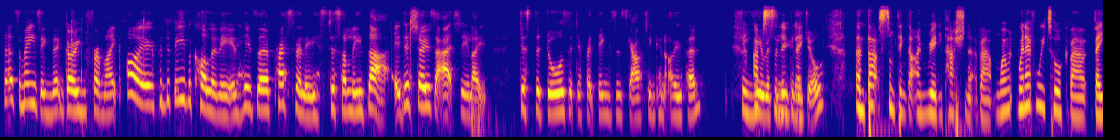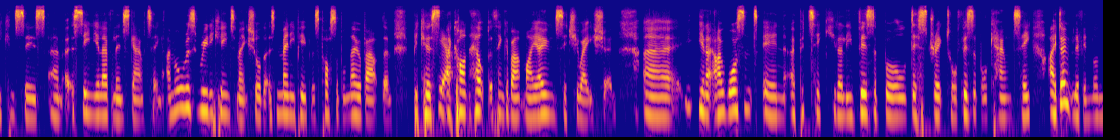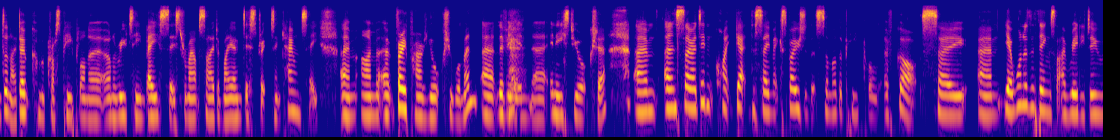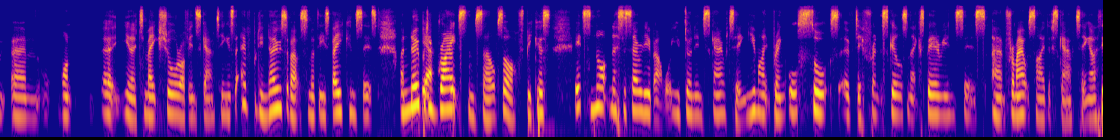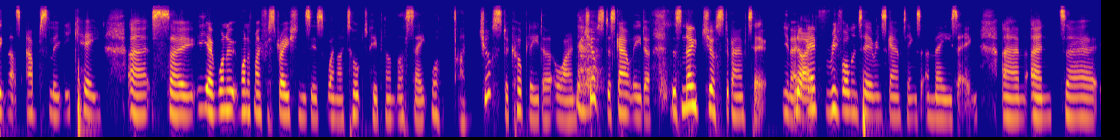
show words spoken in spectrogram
That's amazing that going from like, oh, I opened a beaver colony and here's a press release to suddenly that. It just shows that actually, like, just the doors that different things in scouting can open for you as an Absolutely. individual. and that's something that I'm really passionate about. When, whenever we talk about vacancies um, at a senior level in scouting, I'm always really keen to make sure that as many people as possible know about them because Yeah. I can't help but think about my own situation. Uh, you know, I wasn't in a particularly visible district or visible county. I don't live in London. I don't come across people on a, on a routine basis from outside of my own district and county. Um, I'm a very proud Yorkshire woman uh, living in uh, in East Yorkshire, um, and so I didn't quite get the same exposure that some other people have got. So um, yeah, one of the things that I really do um, want. Uh, you know, to make sure of in scouting is that everybody knows about some of these vacancies and nobody Yeah. writes themselves off because it's not necessarily about what you've done in scouting. You might bring all sorts of different skills and experiences uh, from outside of scouting, and I think that's absolutely key. Uh, so yeah, one of one of my frustrations is when I talk to people and they'll say, "Well, I'm just a cub leader or I'm just a scout leader." There's no just about it. You know, No. every volunteer in scouting's amazing, um, and uh,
